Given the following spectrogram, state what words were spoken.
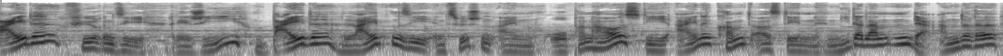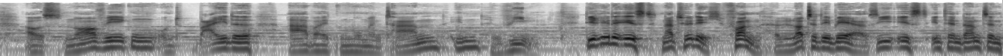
Beide führen sie Regie, beide leiten sie inzwischen ein Opernhaus. Die eine kommt aus den Niederlanden, der andere aus Norwegen und beide arbeiten momentan in Wien. Die Rede ist natürlich von Lotte de Beer. Sie ist Intendantin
